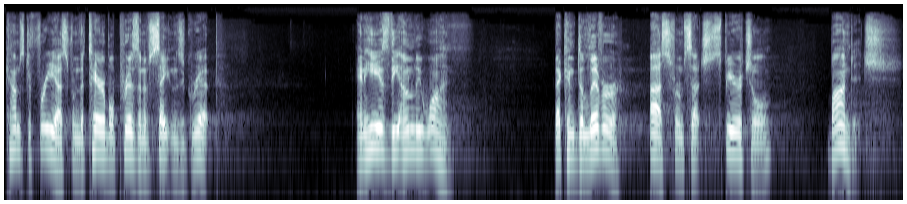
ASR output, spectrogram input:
Comes to free us from the terrible prison of Satan's grip. And He is the only one that can deliver us from such spiritual bondage.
